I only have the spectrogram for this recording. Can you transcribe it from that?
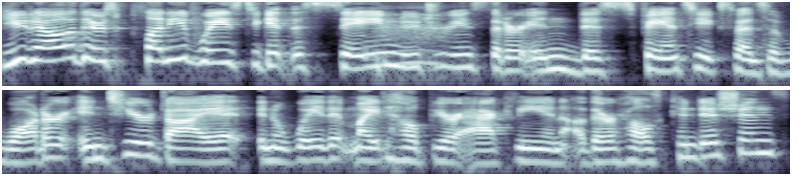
you know, there's plenty of ways to get the same nutrients that are in this fancy, expensive water into your diet in a way that might help your acne and other health conditions.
